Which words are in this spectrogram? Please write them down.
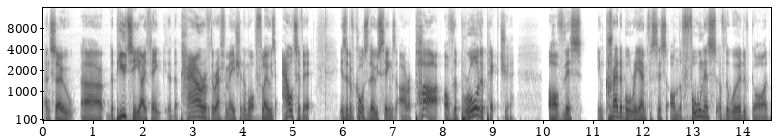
And so uh, the beauty, I think, the power of the Reformation and what flows out of it is that, of course, those things are a part of the broader picture of this incredible re-emphasis on the fullness of the Word of God,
